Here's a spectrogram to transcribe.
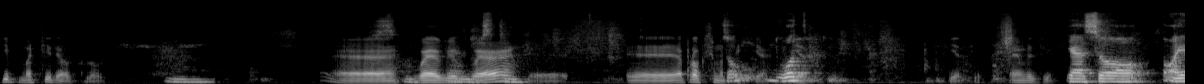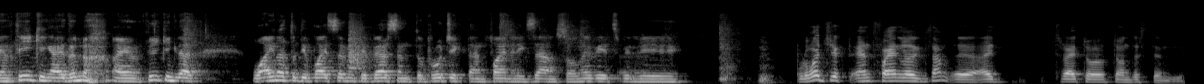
keep material closed. Mm. Uh, so where we were uh, uh, approximately so here. What? Yes. yes, yes, I'm with you. Yeah, so I am thinking, I don't know, I am thinking that why not to divide 70% to project and final exam? So maybe it will be. Project and final exam, uh, I try to, to understand you.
